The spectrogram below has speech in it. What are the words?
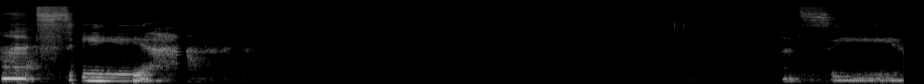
Let's see. Let's see.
